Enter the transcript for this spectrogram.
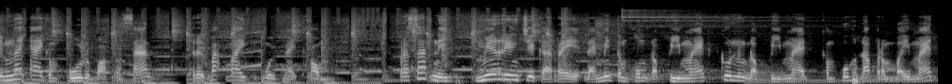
ចំណែកឯកំពូលរបស់ប្រាសាទត្រូវបាក់បែកមួយផ្នែកធំប្រាសាទនេះមានរាងជាការ៉េដែលមានទំហំ12ម៉ែត្រគុណនឹង12ម៉ែត្រកម្ពស់18ម៉ែត្រ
